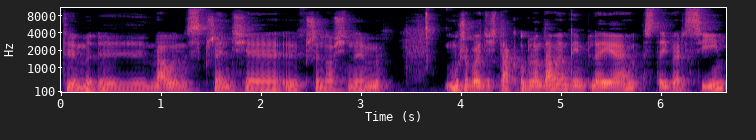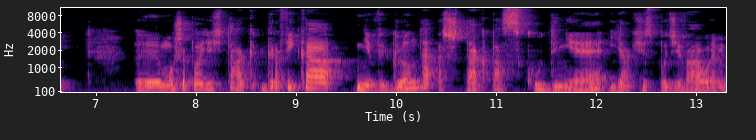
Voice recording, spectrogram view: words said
tym yy, małym sprzęcie yy, przenośnym. Muszę powiedzieć tak, oglądałem gameplaye z tej wersji. Yy, muszę powiedzieć tak, grafika nie wygląda aż tak paskudnie, jak się spodziewałem.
